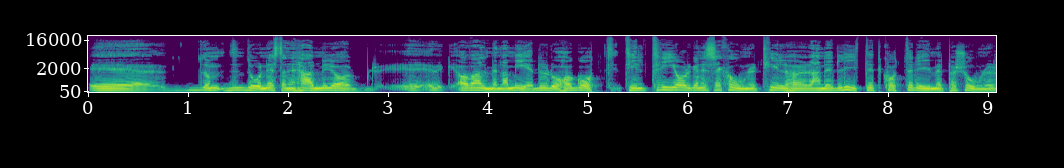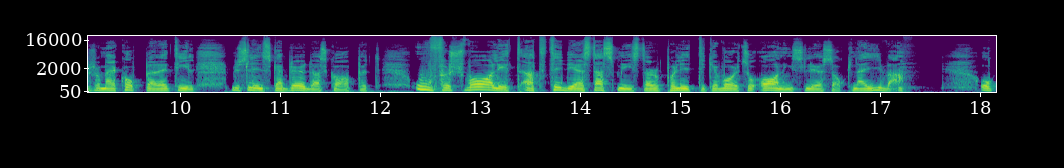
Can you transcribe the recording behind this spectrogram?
eh, de, då nästan en halv miljard av allmänna medel då har gått till tre organisationer tillhörande ett litet kotteri med personer som är kopplade till Muslimska brödraskapet. Oförsvarligt att tidigare statsministrar och politiker varit så aningslösa och naiva. Och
